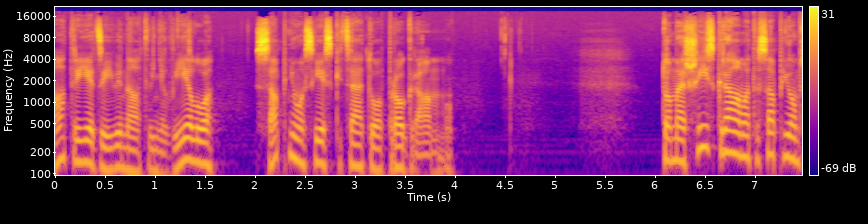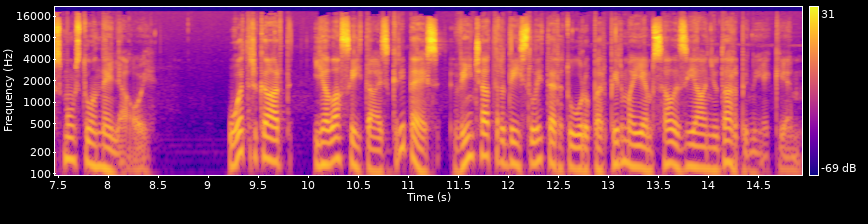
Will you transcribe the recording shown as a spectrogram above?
ātri iedzīvināt viņa lielo, sapņos ieskicēto programmu. Tomēr šīs grāmatas apjoms mums to neļauj. Otrakārt, Ja lasītājs gribēs, viņš atradīs literatūru par pirmajiem salezijāņu darbiniekiem.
